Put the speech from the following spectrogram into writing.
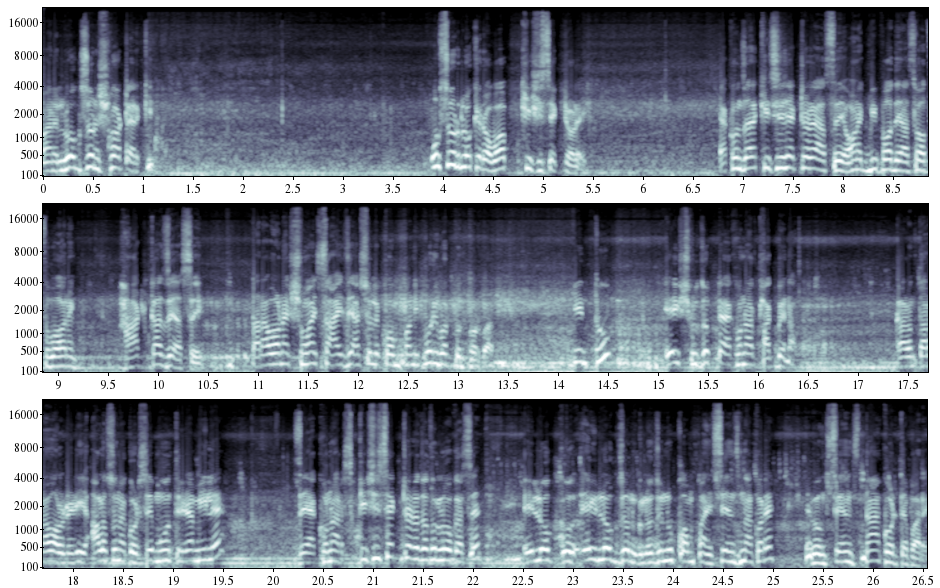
মানে লোকজন শর্ট আর কি। প্রচুর লোকের অভাব কৃষি সেক্টরে। এখন যারা কৃষি সেক্টরে আছে, অনেক বিপদে আছে অথবা অনেক হার্ড কাজে আছে তারা অনেক সময় চায় যে আসলে কোম্পানি পরিবর্তন করবার। কিন্তু এই সুযোগটা এখন আর থাকবে না। কারণ তারা অলরেডি আলোচনা করছে, মন্ত্রীরা মিলে যে এখন আর কৃষি সেক্টরে যত লোক আছে, এই লোক, এই লোকজনগুলো যেন কোম্পানি চেঞ্জ না করে এবং চেঞ্জ না করতে পারে।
